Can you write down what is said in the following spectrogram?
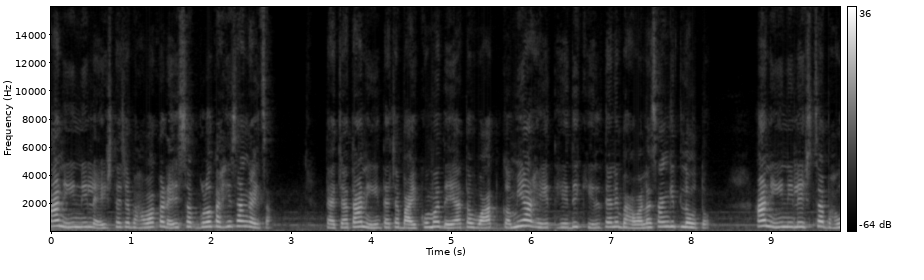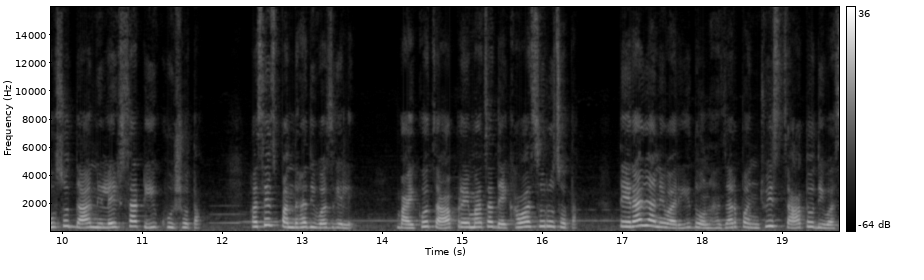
आणि निलेश त्याच्या भावाकडे सगळं काही सांगायचा. त्याच्यात आणि त्याच्या बायकोमध्ये आता वाद कमी आहेत हे देखील त्याने भावाला सांगितलं होतं. आणि निलेशचा भाऊसुद्धा निलेशसाठी खुश होता. असेच पंधरा दिवस गेले. बायकोचा प्रेमाचा देखावा सुरूच होता. तेरा जानेवारी दोन हजार पंचवीसचा तो दिवस.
